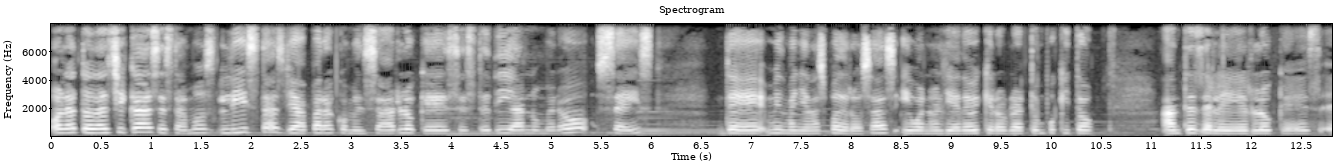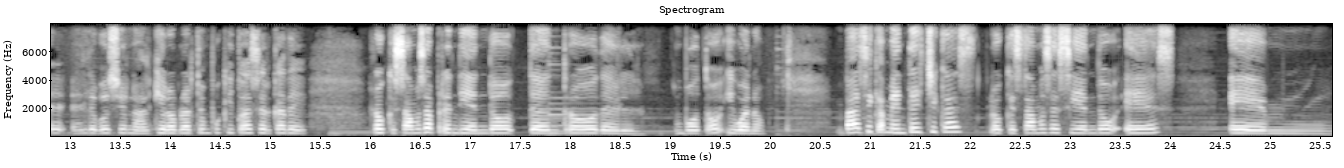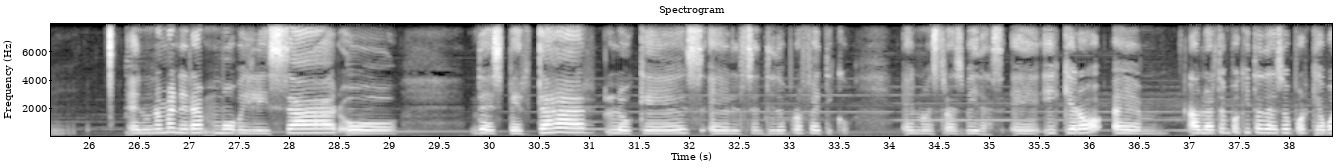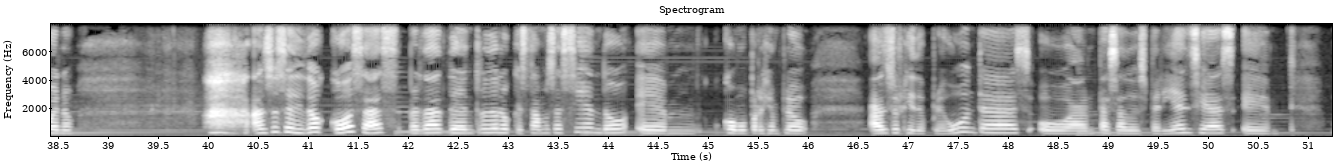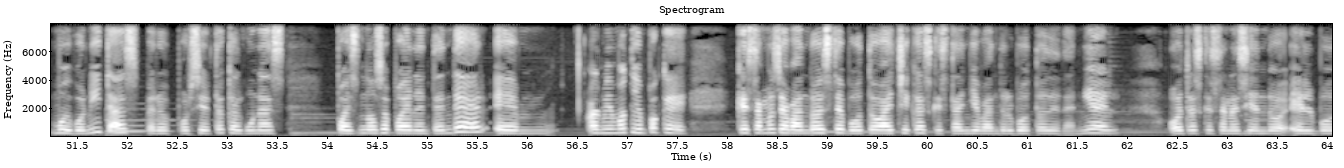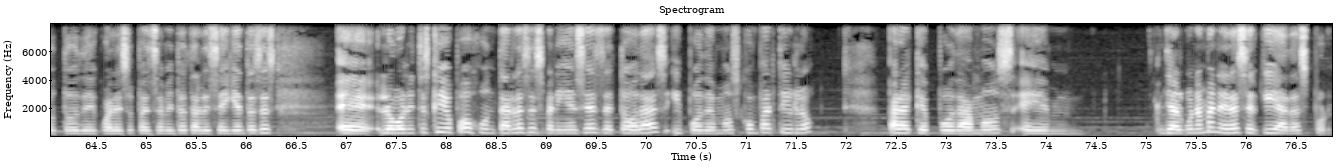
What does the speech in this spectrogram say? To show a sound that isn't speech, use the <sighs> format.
Hola a todas chicas, estamos listas ya para comenzar lo que es este día número 6 de mis mañanas poderosas. Y bueno, el día de hoy quiero hablarte un poquito antes de leer lo que es el, el devocional, quiero hablarte un poquito acerca de lo que estamos aprendiendo dentro del voto. Y bueno, básicamente chicas, lo que estamos haciendo es eh, en una manera movilizar o despertar lo que es el sentido profético en nuestras vidas. Eh, y quiero eh, hablarte un poquito de eso porque, bueno, <sighs> han sucedido cosas, ¿verdad? Dentro de lo que estamos haciendo, eh, como por ejemplo, han surgido preguntas o han pasado experiencias eh, muy bonitas, pero por cierto que algunas pues no se pueden entender. Em, al mismo tiempo que que estamos llevando este voto. Hay chicas que están llevando el voto de Daniel, otras que están haciendo el voto de cuál es su pensamiento, tal es ella. Entonces, eh, lo bonito es que yo puedo juntar las experiencias de todas y podemos compartirlo para que podamos em, de alguna manera ser guiadas por,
